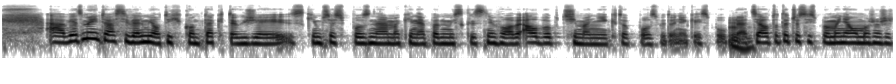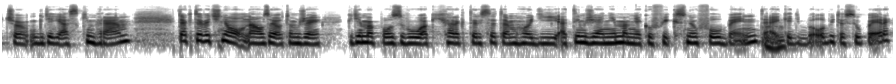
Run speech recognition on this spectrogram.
a viac menej to asi veľmi o tých kontaktoch, že s kým sa spoznám, aký nápad mi skresne v hlave, alebo či ma niekto pozve do nejakej spolupráce. Hmm. Ale toto, čo si spomenal, možno, že čo, kde ja s kým hrám, hrám, tak to je väčšinou naozaj o tom, že kde ma pozvú, aký charakter sa tam hodí a tým, že ja nemám nejakú fixnú full band, uh-huh. aj mhm. keď bolo by to super,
